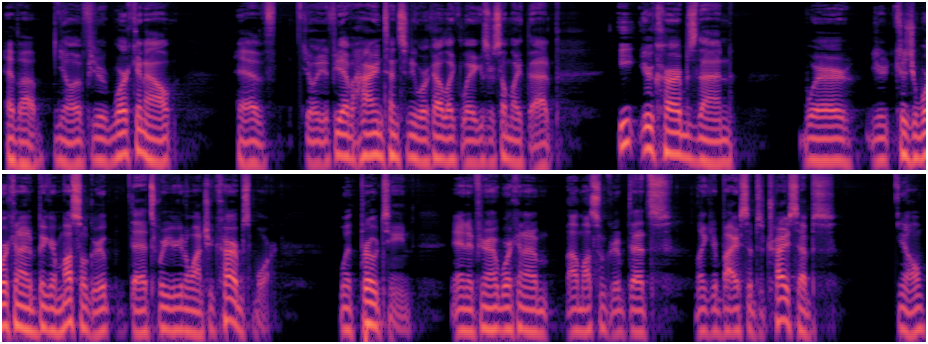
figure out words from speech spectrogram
have a, you know, if you're working out, have you know, if you have a high intensity workout like legs or something like that, eat your carbs then where you're because you're working on a bigger muscle group, that's where you're going to want your carbs more with protein. And if you're not working on a, a muscle group that's like your biceps or triceps, you know,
